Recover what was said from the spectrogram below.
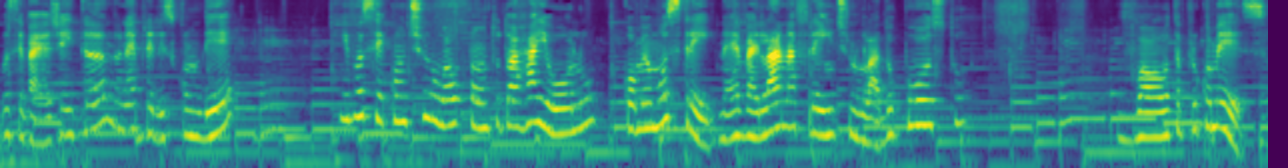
Você vai ajeitando, né, para ele esconder. E você continua o ponto do arraiolo, como eu mostrei, né? Vai lá na frente, no lado oposto, volta pro começo.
